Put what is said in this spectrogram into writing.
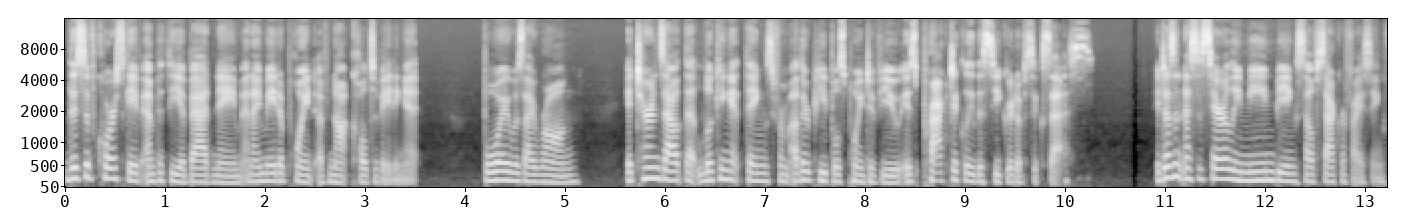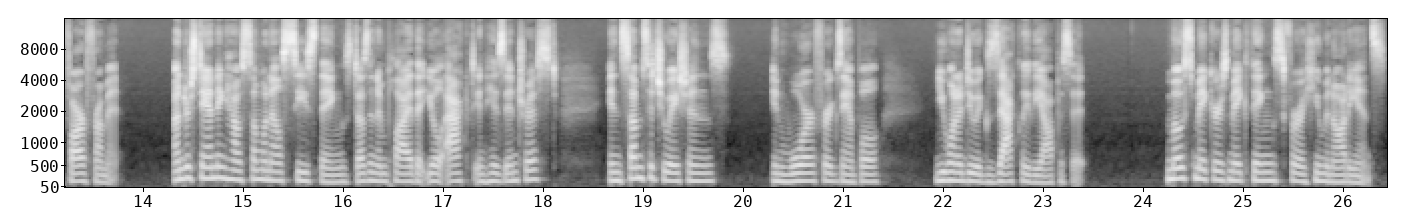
This, of course, gave empathy a bad name, and I made a point of not cultivating it. Boy, was I wrong. It turns out that looking at things from other people's point of view is practically the secret of success. It doesn't necessarily mean being self sacrificing, far from it. Understanding how someone else sees things doesn't imply that you'll act in his interest. In some situations, in war, for example, you want to do exactly the opposite. Most makers make things for a human audience,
